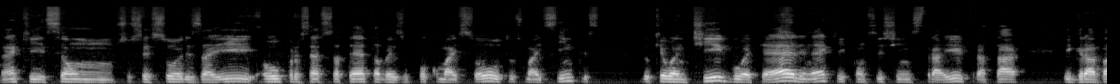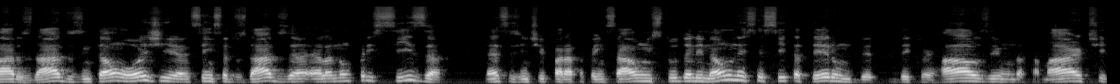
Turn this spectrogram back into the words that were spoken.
né, que são sucessores aí ou processos até talvez um pouco mais soltos, mais simples do que o antigo ETL, né, que consiste em extrair, tratar e gravar os dados. Então, hoje a ciência dos dados, ela não precisa né, se a gente parar para pensar, um estudo ele não necessita ter um data warehouse, um data mart,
